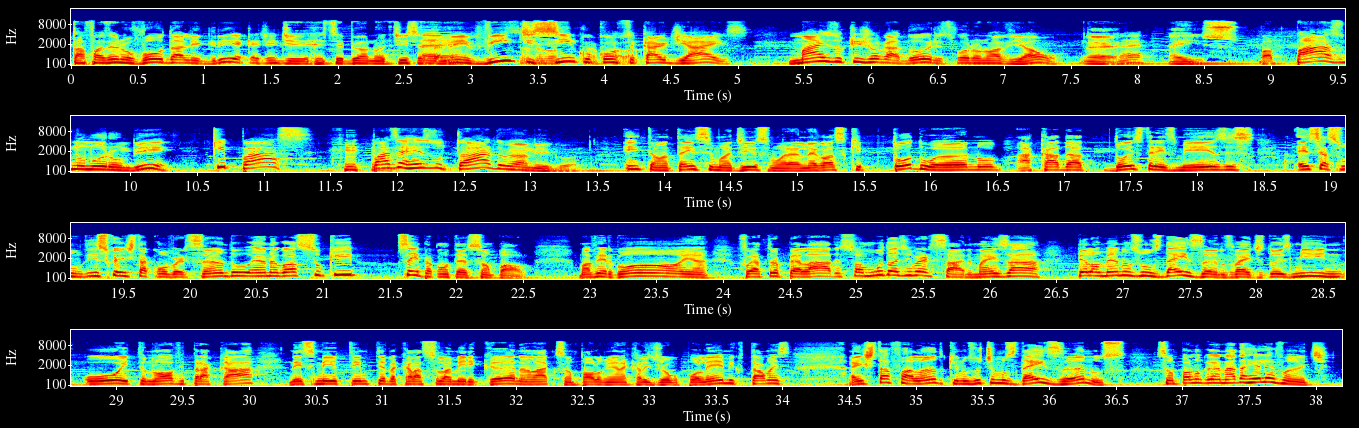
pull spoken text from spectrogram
tá fazendo o voo da alegria, que a gente recebeu a notícia É, também. 25 cons- cardeais, mais do que jogadores foram no avião, É, né? é isso. Pa- Paz no Morumbi? Que paz? Paz é resultado, meu amigo. Então, até em cima disso, Morelli, um negócio que todo ano, a cada dois, três meses, esse assunto, isso que a gente tá conversando, é um negócio que sempre acontece em São Paulo. Uma vergonha, foi atropelado, só muda o adversário, mas há pelo menos uns 10 anos, vai, de 2008, 2009 pra cá, nesse meio tempo teve aquela Sul-Americana lá, que São Paulo ganhou aquele jogo polêmico e tal, mas a gente tá falando que nos últimos 10 anos, São Paulo não ganha nada relevante.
